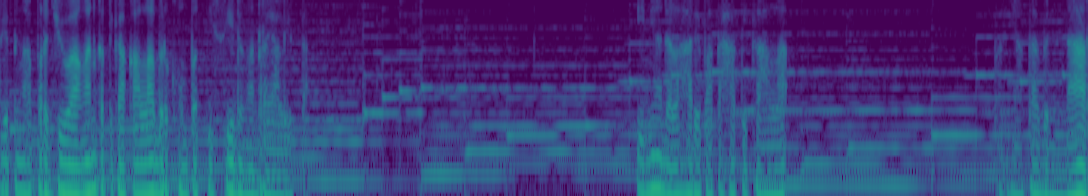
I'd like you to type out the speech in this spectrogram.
di tengah perjuangan ketika kala berkompetisi dengan realita. Ini adalah hari patah hati kala. Ternyata benar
